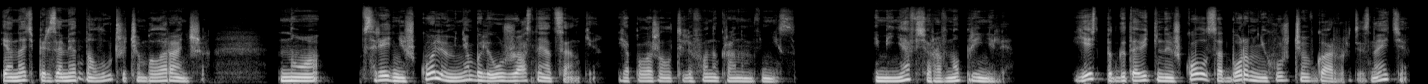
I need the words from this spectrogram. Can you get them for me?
и она теперь заметно лучше, чем была раньше. Но в средней школе у меня были ужасные оценки. Я положила телефон экраном вниз. И меня все равно приняли. Есть подготовительные школы с отбором не хуже, чем в Гарварде, знаете?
